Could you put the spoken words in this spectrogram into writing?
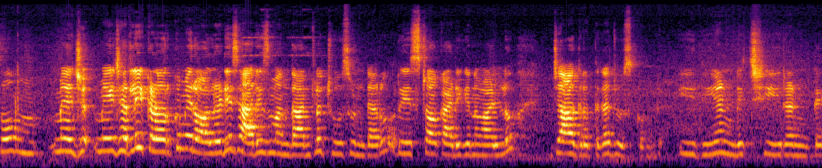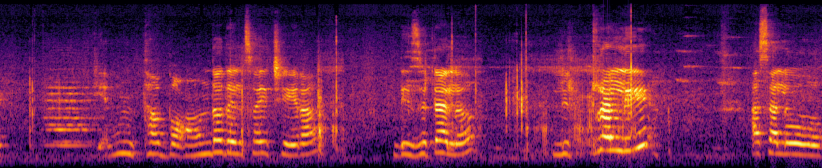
సో మేజర్ మేజర్లీ ఇక్కడ వరకు మీరు ఆల్రెడీ శారీస్ మన దాంట్లో చూసుంటారు. రీస్టాక్ అడిగిన వాళ్ళు జాగ్రత్తగా చూసుకోండి. ఇది అండి చీర అంటే ఎంత బాగుందో తెలుసా ఈ చీర? డిజిటల్ లిటరల్లీ అసలు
